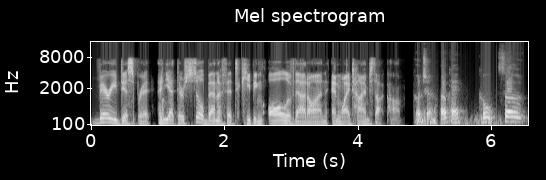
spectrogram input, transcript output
very disparate. And yet there's still benefit to keeping all of that on nytimes.com. Gotcha. Okay, cool. So,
